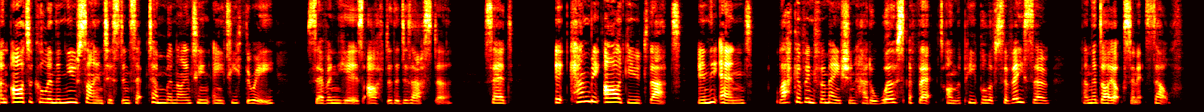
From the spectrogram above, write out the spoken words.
An article in the New Scientist in September 1983, seven years after the disaster, said, It can be argued that, in the end, lack of information had a worse effect on the people of Seveso than the dioxin itself.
